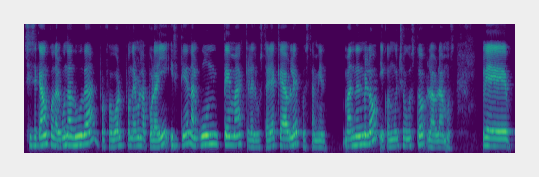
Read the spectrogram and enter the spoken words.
Si se quedan con alguna duda, por favor ponérmela por ahí. Y si tienen algún tema que les gustaría que hable, pues también mándenmelo y con mucho gusto lo hablamos. Eh,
